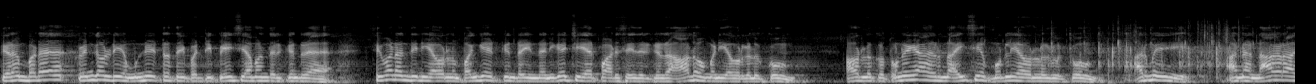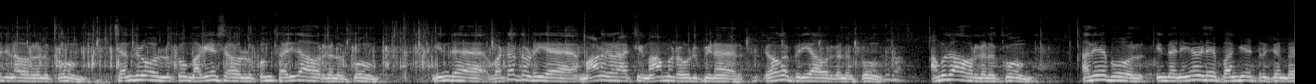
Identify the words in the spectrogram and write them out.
திறம்பட பெண்களுடைய முன்னேற்றத்தை பற்றி பேசி அமர்ந்திருக்கின்ற சிவநந்தினி அவர்களும் பங்கேற்கின்ற இந்த நிகழ்ச்சி ஏற்பாடு செய்திருக்கின்ற ஆதவமணி அவர்களுக்கும் அவர்களுக்கு துணையாக இருந்த ஐசிஎஃப் முரளி அவர்களுக்கும் அருமை அண்ணன் நாகராஜன் அவர்களுக்கும் சந்துரு அவர்களுக்கும் மகேஷ் அவர்களுக்கும் சரிதா அவர்களுக்கும் இந்த வட்டத்துடைய மாநகராட்சி மாமன்ற உறுப்பினர் யோகப்பிரியா அவர்களுக்கும் அமுதா அவர்களுக்கும் அதேபோல் இந்த நிகழ்வில் பங்கேற்றிருக்கின்ற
